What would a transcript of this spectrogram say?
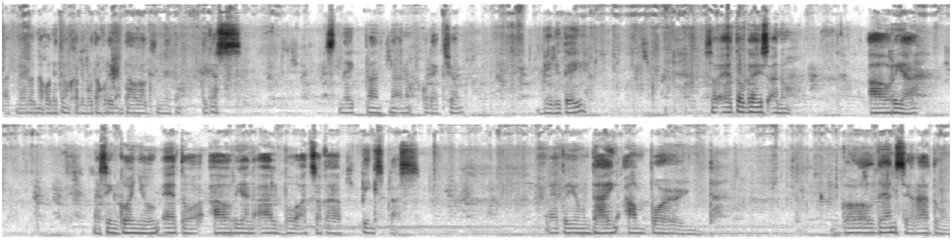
At meron ako nito, kalimutan ko rin ang tawag nito. Tigas. Snake plant na ano, collection. Bilitay. So eto guys ano Aurea na syngonium, eto Aurea na albo at saka Pinks Plus. Eto yung dying ampered Golden Ceratum.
